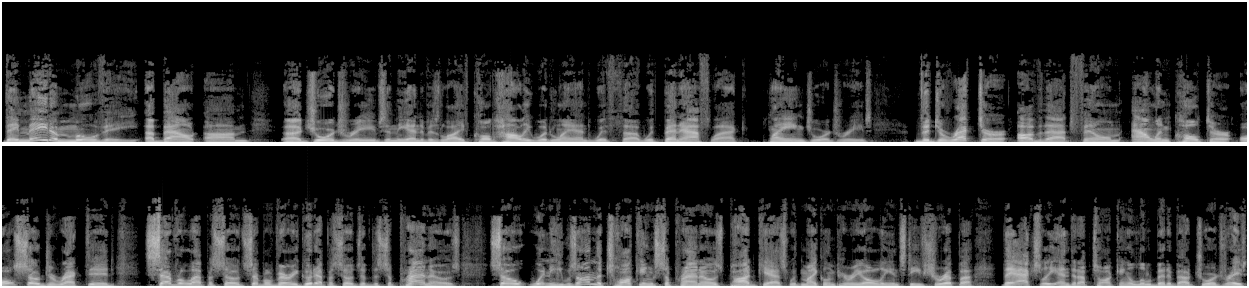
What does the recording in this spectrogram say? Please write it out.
They made a movie about um, uh, George Reeves and the end of his life called Hollywoodland with uh, with Ben Affleck playing George Reeves. The director of that film, Allen Coulter, also directed several episodes, several very good episodes of The Sopranos. So when he was on the Talking Sopranos podcast with Michael Imperioli and Steve Schirripa, they actually ended up talking a little bit about George Reeves.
